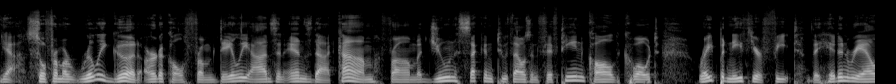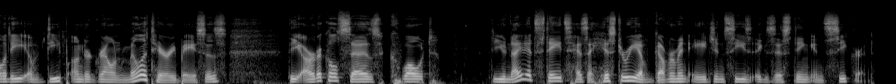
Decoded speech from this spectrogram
Yeah. So from a really good article from dailyoddsandsends.com from June 2nd, 2015 called, quote, Right Beneath Your Feet, The Hidden Reality of Deep Underground Military Bases, the article says, quote, The United States has a history of government agencies existing in secret.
